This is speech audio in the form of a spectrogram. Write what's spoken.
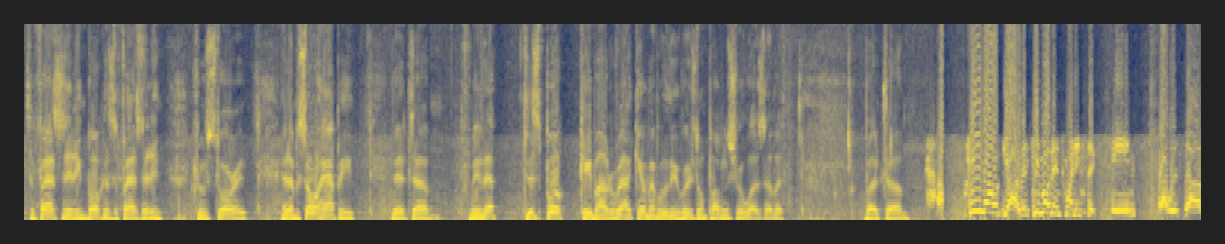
It's a fascinating book. It's a fascinating true story. And I'm so happy that, uh, I mean, that this book came out, I can't remember who the original publisher was of it. But um, Came out, yeah, it came out in 2016. That was uh,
